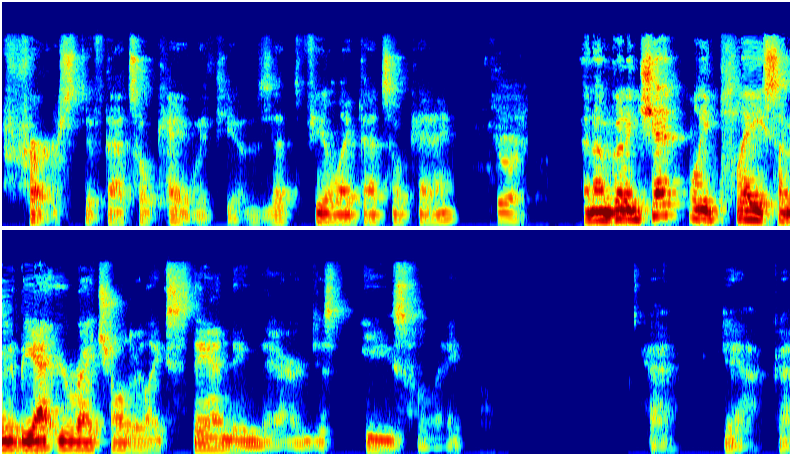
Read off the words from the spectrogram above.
first, if that's okay with you. Does that feel like that's okay? Sure. And I'm going to gently place, I'm going to be at your right shoulder, like standing there, just easefully. Okay. Yeah, good.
